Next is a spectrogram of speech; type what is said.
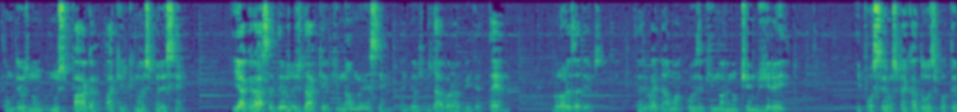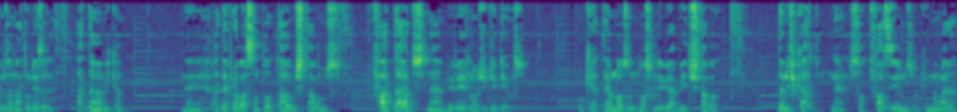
Então Deus não nos paga aquilo que nós merecemos. E a graça, Deus nos dá aquilo que não merecemos. Deus nos dá agora a vida eterna. Glórias a Deus. Então Ele vai dar uma coisa que nós não tínhamos direito. E por sermos pecadores, por termos a natureza adâmica, né, a depravação total, estávamos fadados né, a viver longe de Deus. Porque até o nosso, nosso livre-arbítrio estava danificado. Né? Só fazíamos o que não era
